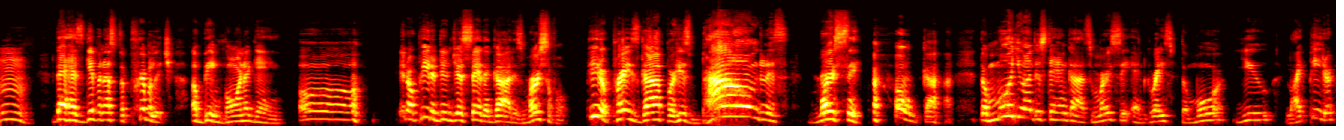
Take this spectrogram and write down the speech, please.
mm, that has given us the privilege of being born again. Oh, you know, Peter didn't just say that God is merciful, Peter praised God for his boundless mercy. Oh God. The more you understand God's mercy and grace, the more you, like Peter,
